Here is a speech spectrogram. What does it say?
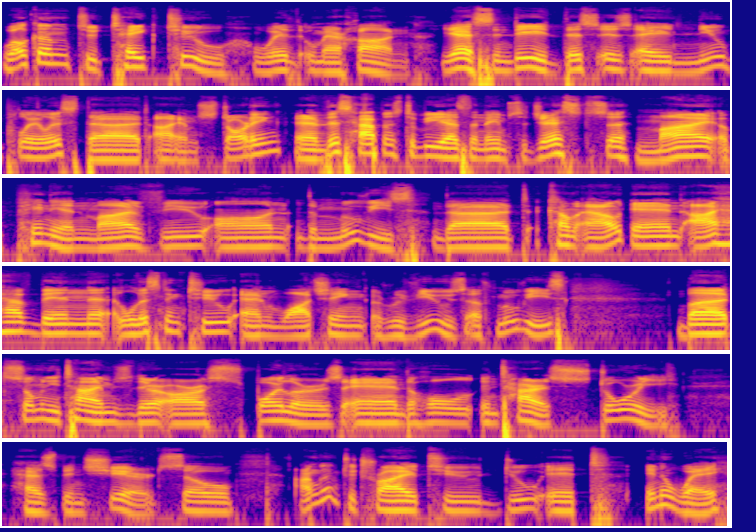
Welcome to Take Two with Umer Khan. Yes, indeed, this is a new playlist that I am starting, and this happens to be, as the name suggests, uh, my opinion, my view on the movies that come out. And I have been listening to and watching reviews of movies, but so many times there are spoilers, and the whole entire story has been shared. So I'm going to try to do it in a way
